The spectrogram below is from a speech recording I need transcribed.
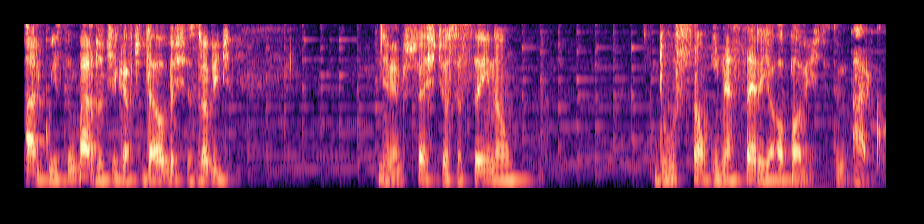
Arku. Jestem bardzo ciekaw, czy dałoby się zrobić, nie wiem, sześciosesyjną, dłuższą i na serio opowieść w tym Arku.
